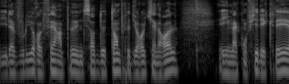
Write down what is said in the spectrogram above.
il a voulu refaire un peu une sorte de temple du rock and roll et il m'a confié les clés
